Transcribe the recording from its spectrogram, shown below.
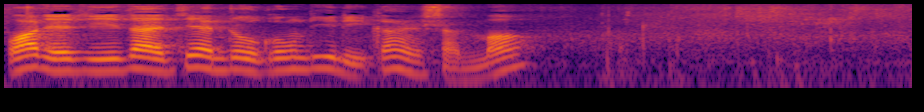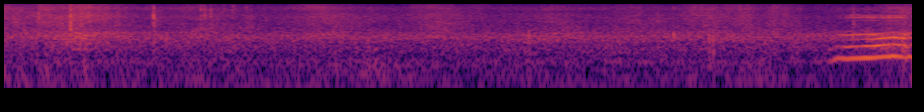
挖掘机在建筑工地里干什么？嗯，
